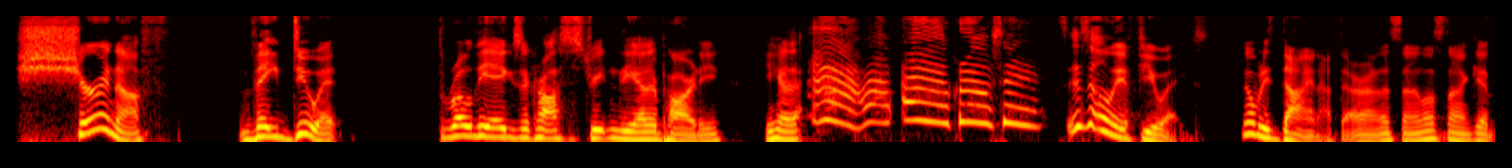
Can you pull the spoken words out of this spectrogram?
sure enough, they do it, throw the eggs across the street into the other party. You hear that, ah, ah, ah, gross eggs. It's only a few eggs. Nobody's dying out there. All right? Let's not, let's not get,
